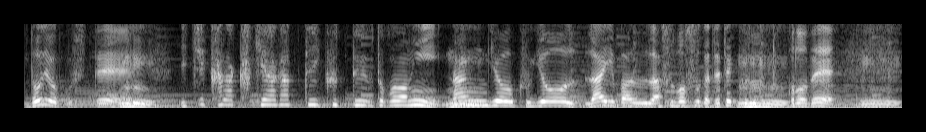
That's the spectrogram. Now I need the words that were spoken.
努力して、うん。一から駆け上がっていくっていうところに難行苦行ライバルラスボスが出てくるところで、うん。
